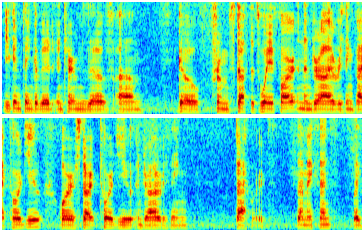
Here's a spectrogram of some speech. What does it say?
you can think of it in terms of um, go from stuff that's way far and then draw everything back towards you, or start towards you and draw everything backwards. Does that make sense? Like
